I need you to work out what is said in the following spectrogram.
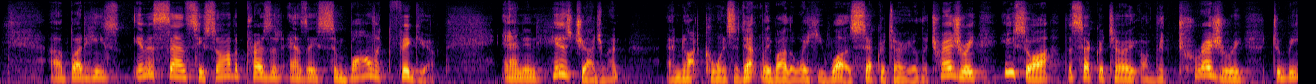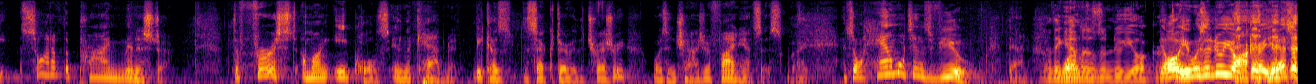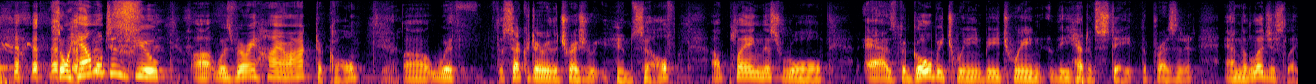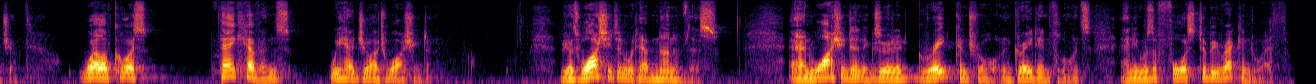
uh, but he's, in a sense, he saw the president as a symbolic figure. And in his judgment, and not coincidentally, by the way, he was Secretary of the Treasury, he saw the Secretary of the Treasury to be sort of the Prime Minister, the first among equals in the cabinet, because the Secretary of the Treasury was in charge of finances. Right. And so Hamilton's view then. I think was- Hamilton was a New Yorker. Oh, too. he was a New Yorker, yes. so Hamilton's view uh, was very hierarchical, uh, with the Secretary of the Treasury himself uh, playing this role as the go-between between the head of state, the president, and the legislature. Well, of course, thank heavens we had George Washington, because Washington would have none of this. And Washington exerted great control and great influence, and he was a force to be reckoned with.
